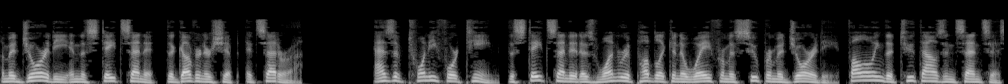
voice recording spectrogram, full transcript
a majority in the state Senate, the governorship, etc. As of 2014, the state Senate is one Republican away from a supermajority. Following the 2000 census,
